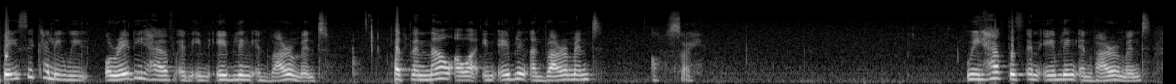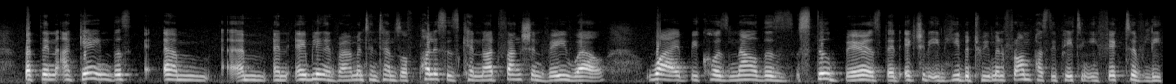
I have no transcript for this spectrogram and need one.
Basically, we already have an enabling environment, but then now our enabling environment, oh, sorry. We have this enabling environment, but then again, this um, um, enabling environment in terms of policies cannot function very well why? Because now there's still barriers that actually inhibit women from participating effectively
